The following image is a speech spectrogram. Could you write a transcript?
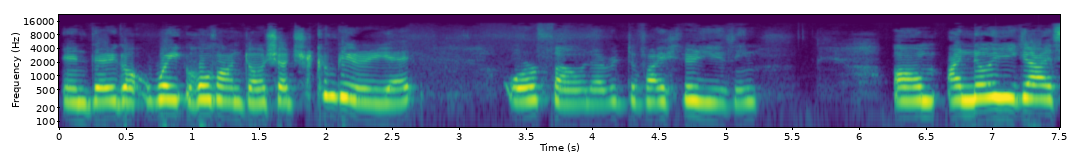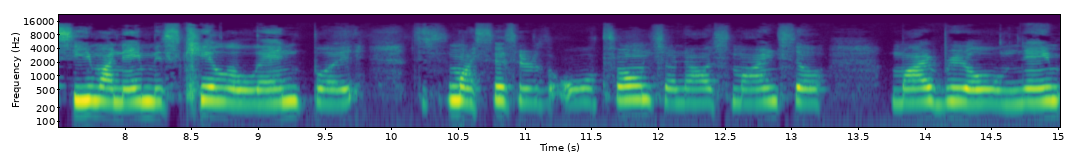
and there you go. Wait, hold on, don't shut your computer yet, or phone, whatever device you're using. Um, I know you guys see my name is Kayla Lynne, but this is my sister's old phone, so now it's mine. So my real name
